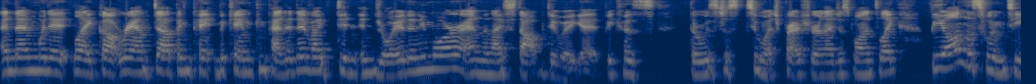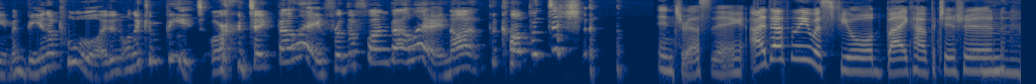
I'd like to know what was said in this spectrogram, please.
and then when it like got ramped up and pa- became competitive, I didn't enjoy it anymore, and then I stopped doing it because there was just too much pressure, and I just wanted to like be on the swim team and be in a pool. I didn't want to compete or take ballet for the fun ballet, not the competition. Interesting. I definitely was fueled by competition. Mm-hmm.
